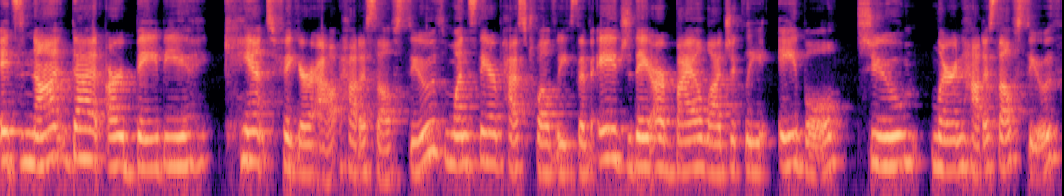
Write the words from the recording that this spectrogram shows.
it's not that our baby can't figure out how to self soothe. Once they are past 12 weeks of age, they are biologically able to learn how to self soothe.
